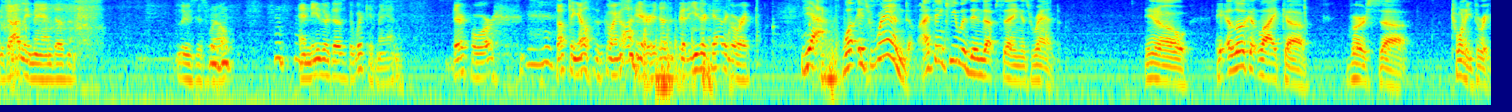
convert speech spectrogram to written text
the godly man doesn't lose his wealth, and neither does the wicked man. Therefore, something else is going on here. It doesn't fit either category. Yeah, well, it's random. I think he would end up saying it's random. You know, eh, look at like uh, verse uh, 23.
